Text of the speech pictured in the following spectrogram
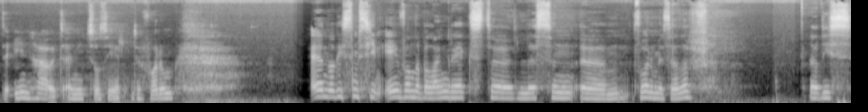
de inhoud en niet zozeer de vorm. En dat is misschien een van de belangrijkste lessen um, voor mezelf. Dat is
